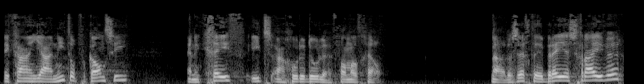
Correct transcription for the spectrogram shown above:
Ik ga een jaar niet op vakantie en ik geef iets aan goede doelen van dat geld. Nou, dan zegt de Hebreeën schrijver,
